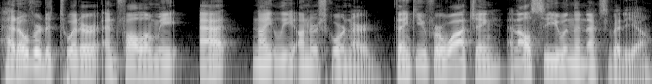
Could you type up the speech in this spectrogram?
head over to Twitter and follow me at nightly underscore nerd. Thank you for watching, and I'll see you in the next video.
